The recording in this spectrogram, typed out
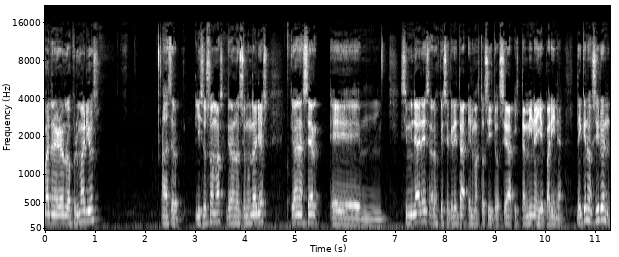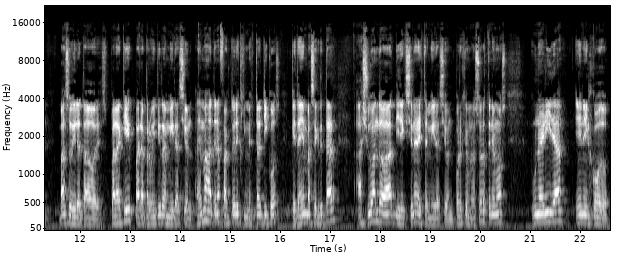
va a tener granulos primarios. Van a ser lisosomas, granulos secundarios, que van a ser eh, similares a los que secreta el mastocito, o sea, histamina y heparina. ¿De qué nos sirven? Vasodilatadores. ¿Para qué? Para permitir la migración. Además va a tener factores quimiostáticos que también va a secretar, ayudando a direccionar esta migración. Por ejemplo, nosotros tenemos una herida en el codo,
